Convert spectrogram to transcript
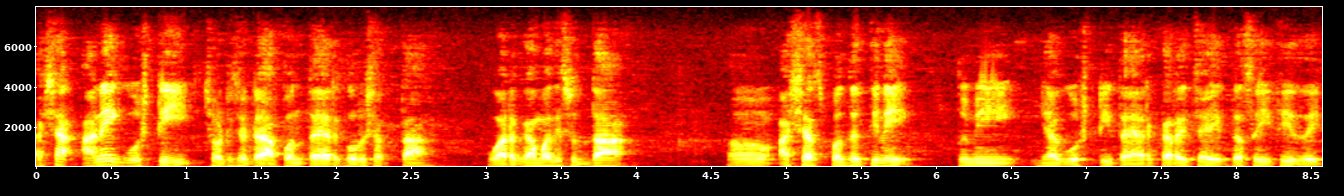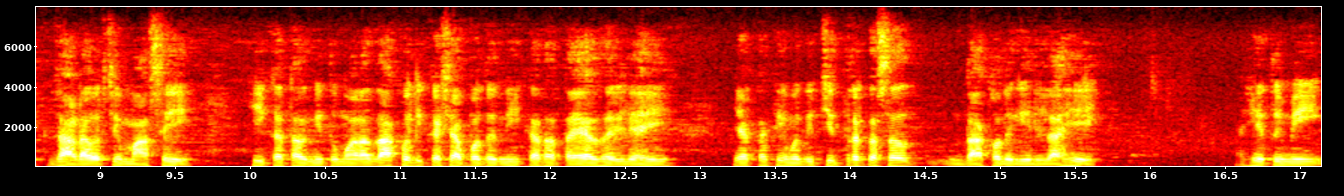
अशा अनेक गोष्टी छोट्या छोट्या आपण तयार करू शकता. वर्गामध्ये सुद्धा अशाच पद्धतीने तुम्ही या गोष्टी तयार करायच्या आहेत. तसं इथे एक झाडावरचे मासे ही कथा मी तुम्हाला दाखवली कशा पद्धतीने ही कथा तयार झालेली आहे. या कथेमध्ये चित्र कसं दाखवलं गेलेलं आहे हे तुम्ही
